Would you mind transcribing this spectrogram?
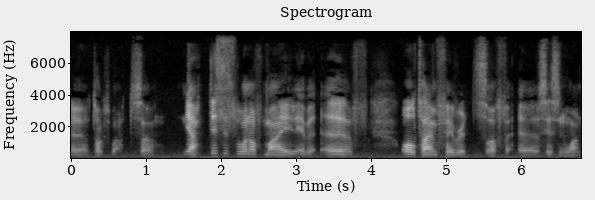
uh, talked about. So yeah, this is one of my uh, all-time favorites of uh, season one.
